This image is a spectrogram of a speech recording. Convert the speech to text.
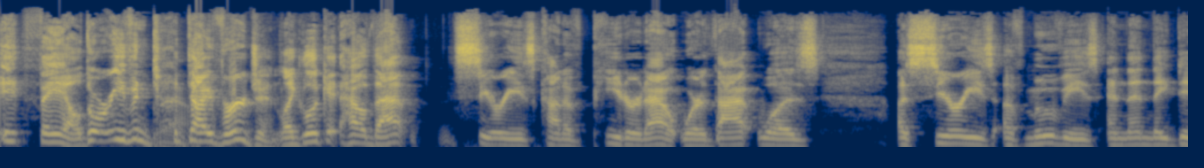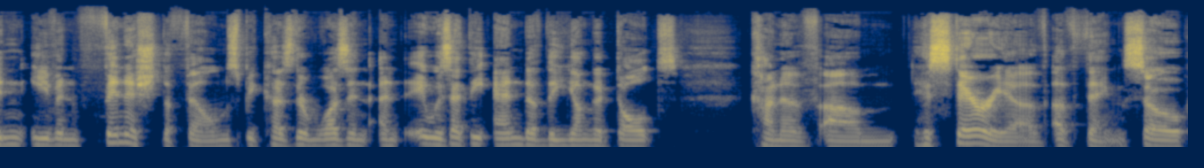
it failed. Or even Yeah. divergent. Like look at how that series kind of petered out where that was a series of movies and then they didn't even finish the films because there wasn't and it was at the end of the young adults kind of um hysteria of, of things. So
